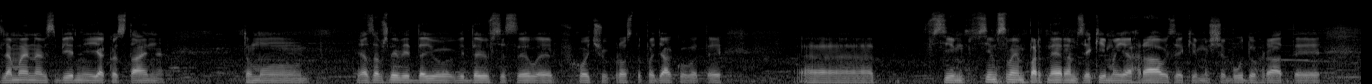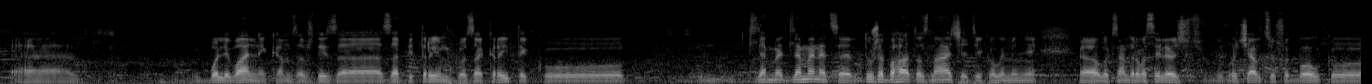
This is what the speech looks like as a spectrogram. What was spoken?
для мене в збірні як остання. Тому я завжди віддаю, віддаю всі сили. Хочу просто подякувати е, всім, всім своїм партнерам, з якими я грав, з якими ще буду грати. Е, вболівальникам завжди за, за підтримку, за критику. Для, для мене це дуже багато значить. І коли мені е, Олександр Васильович вручав цю футболку,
